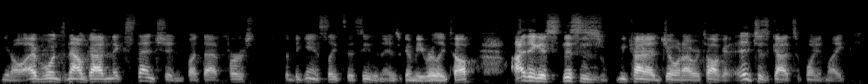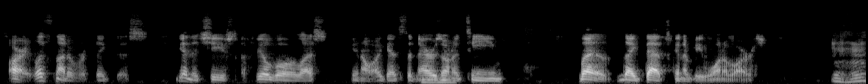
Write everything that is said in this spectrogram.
you know everyone's now got an extension, but that first the beginning slate to the season is going to be really tough. I think it's this is we kind of Joe and I were talking. It just got to the point like, all right, let's not overthink this. Again, the Chiefs a field goal or less, you know, against an Arizona team, but like that's going to be one of ours. Mm-hmm.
